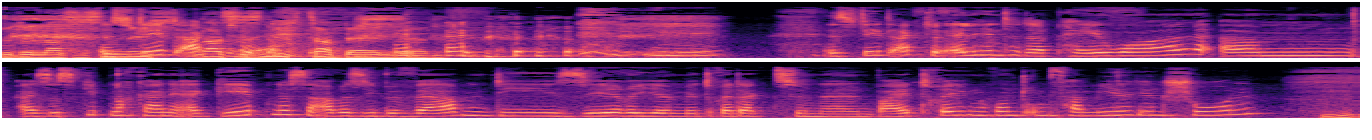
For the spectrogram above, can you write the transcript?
Bitte lass es, es nicht, lass es nicht Tabellen werden. nee. Es steht aktuell hinter der Paywall. Ähm, also es gibt noch keine Ergebnisse, aber sie bewerben die Serie mit redaktionellen Beiträgen rund um Familien schon. Mhm.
